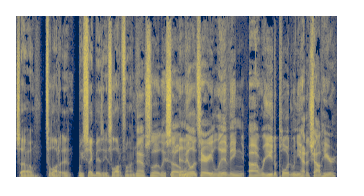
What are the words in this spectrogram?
So it's a lot of we stay busy. It's a lot of fun. Absolutely. So Yeah. military living. Uh, were you deployed when you had a child here?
